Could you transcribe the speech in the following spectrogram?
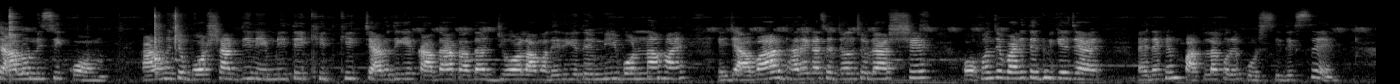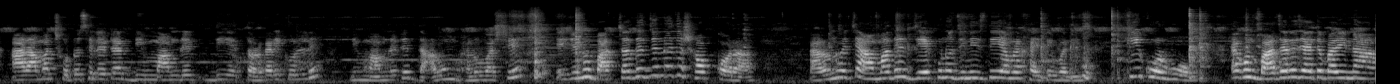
চালও নিছি কম। কারণ হচ্ছে বর্ষার দিন, এমনিতেই খিটখিট, চারিদিকে কাদা টাদা জল, আমাদের দিকে তো এমনিই বন্যা হয়। এই যে আবার ধারে কাছে জল চলে আসছে, কখন যে বাড়িতে ঢুকে যায়। এই দেখেন, পাতলা করে করছি দেখছেন আর আমার ছোট ছেলেটার ডিম মামলেট দিয়ে তরকারি করলে, ডিম মামলেটে দারুণ ভালোবাসে। এই জন্য বাচ্চাদের জন্যই তো সব করা। কারণ হচ্ছে আমাদের যে কোনো জিনিস দিয়ে আমরা খাইতে পারি। কি করব? এখন বাজারে যাইতে পারি না।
